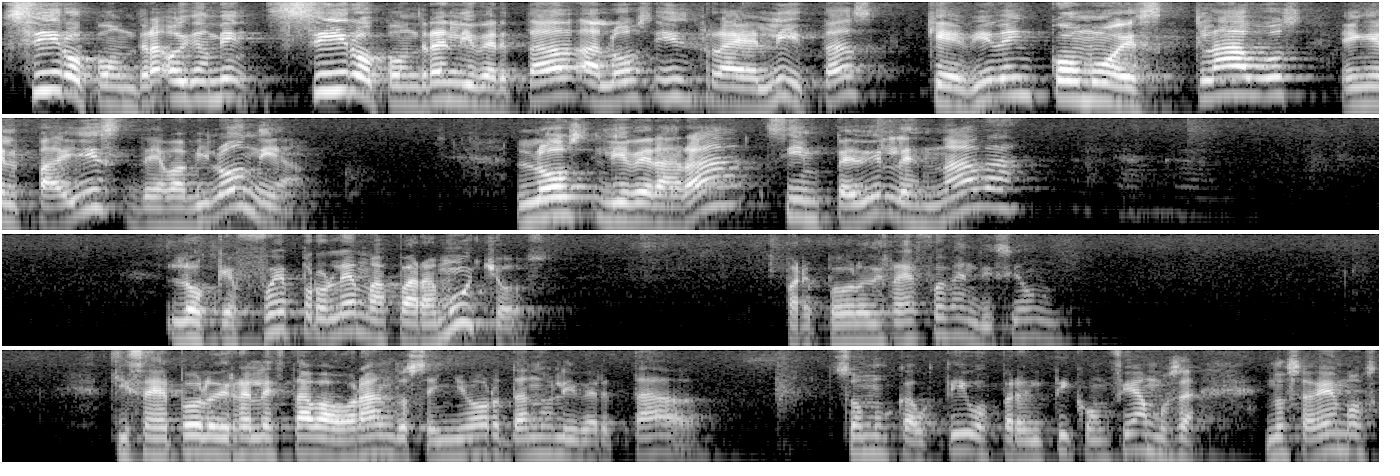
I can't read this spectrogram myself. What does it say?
Ciro pondrá, oigan bien, Ciro pondrá en libertad a los israelitas que viven como esclavos en el país de Babilonia. Los liberará sin pedirles nada. Lo que fue problema para muchos, para el pueblo de Israel fue bendición. Quizás el pueblo de Israel estaba orando, Señor, danos libertad. Somos cautivos, pero en ti confiamos. O sea, no sabemos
